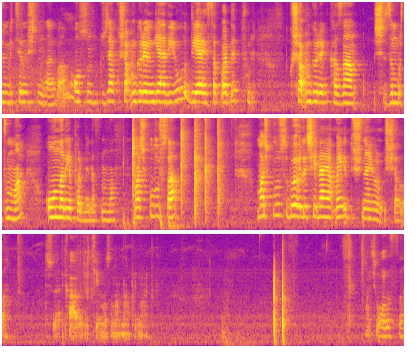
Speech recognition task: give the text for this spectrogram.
dün bitirmiştim galiba ama olsun. Güzel kuşatma görevinin geldiği iyi oldu. Diğer hesaplarda hep full kuşatma görevi kazan zımbırtım var. Onları yaparım en azından. Maç bulursa maç bulursa böyle şeyler yapmayı düşünüyorum inşallah. Şöyle kahve içeyim o zaman ne yapayım artık. Maç molası.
